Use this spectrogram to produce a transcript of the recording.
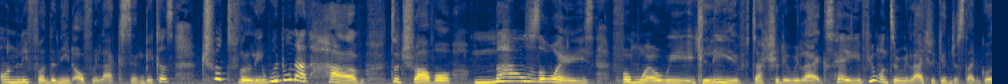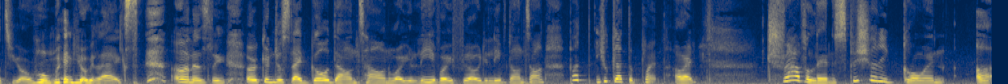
only for the need of relaxing because truthfully we do not have to travel miles away from where we live to actually relax. Hey if you want to relax you can just like go to your room and you relax honestly or you can just like go downtown where you live or if you already live downtown but you get the point all right traveling especially going uh,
